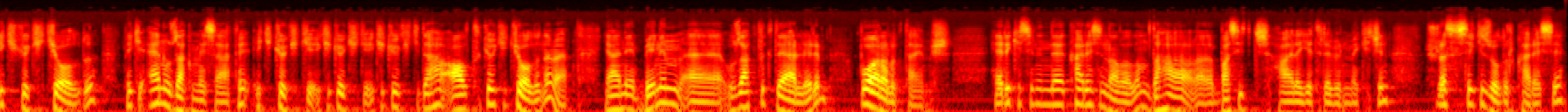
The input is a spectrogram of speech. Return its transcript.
2 kök 2 oldu. Peki en uzak mesafe 2 kök 2, 2 kök 2, 2 kök 2 daha 6 kök 2 oldu değil mi? Yani benim e, uzaklık değerlerim bu aralıktaymış. Her ikisinin de karesini alalım daha e, basit hale getirebilmek için. Şurası 8 olur karesi.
